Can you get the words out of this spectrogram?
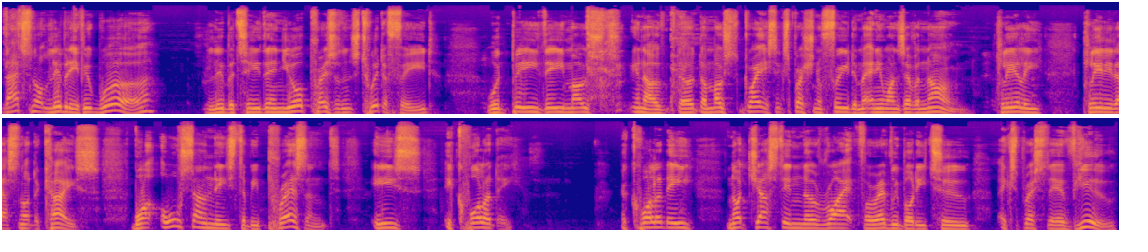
that's not liberty. If it were liberty, then your president's Twitter feed would be the most, you know, the, the most greatest expression of freedom anyone's ever known. Clearly, clearly that's not the case. What also needs to be present is equality. Equality, not just in the right for everybody to express their view,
